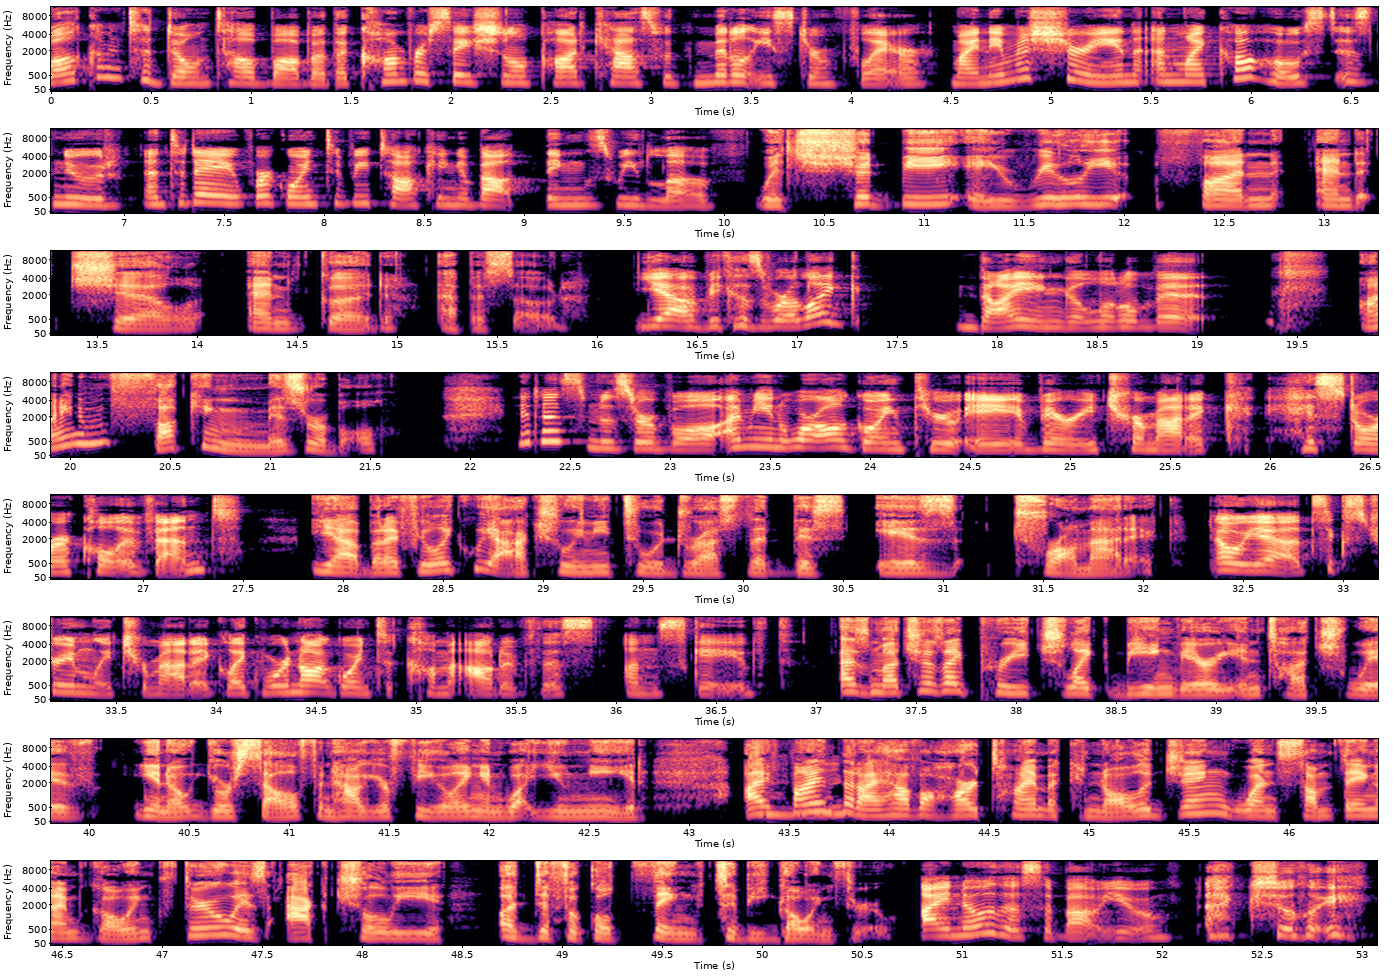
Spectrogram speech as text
Welcome to Don't Tell Baba, the conversational podcast with Middle Eastern flair. My name is Shereen and my co host is Noor, and today we're going to be talking about things we love. Which should be a really fun and chill and good episode. Yeah, because we're like dying a little bit. I am fucking miserable. It is miserable. I mean, we're all going through a very traumatic historical event. Yeah, but I feel like we actually need to address that this is traumatic. Oh, yeah, it's extremely traumatic. Like, we're not going to come out of this unscathed. As much as I preach like being very in touch with, you know, yourself and how you're feeling and what you need, I Mhm. find that I have a hard time acknowledging when something I'm going through is actually a difficult thing to be going through. I know this about you, actually.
